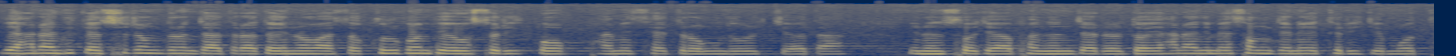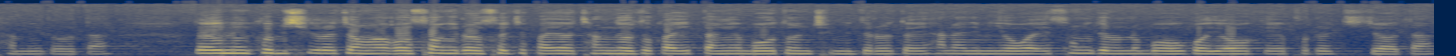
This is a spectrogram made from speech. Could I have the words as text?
내 하나님께 수종드는 자들아 너희는 와서 굵은 배 옷을 입고 밤이 새도록 누울지어다. 이는 소재와 번연자를 너희 하나님의 성전에 드리지 못함이로다. 너희는 금식을 정하고 성의를 소집하여 장로들과 이 땅의 모든 주민들을 너희 하나님 여호와의 성전으로 모으고 여호와께 부르짖어다.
